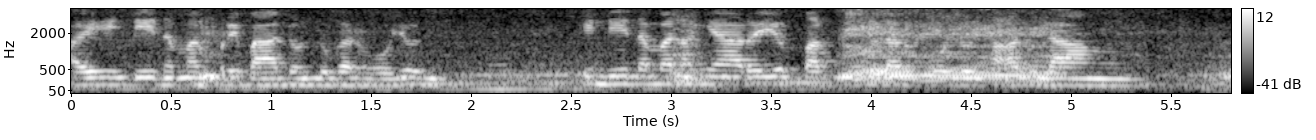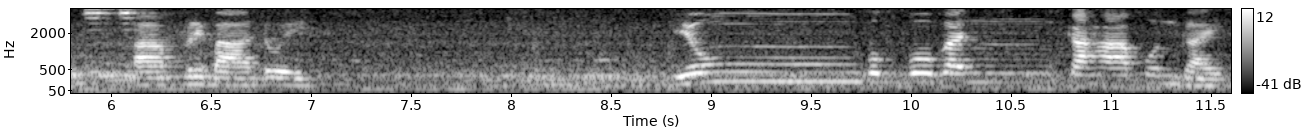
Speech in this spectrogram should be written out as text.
ay hindi naman pribadong lugar ko yun. Hindi naman nangyari yung particular po doon sa kanilang ah, pribado eh. Yung bugbugan kahapon guys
